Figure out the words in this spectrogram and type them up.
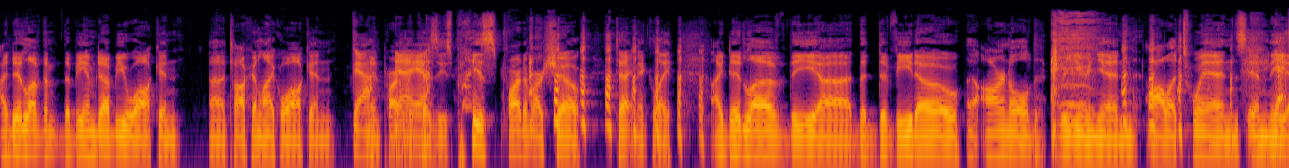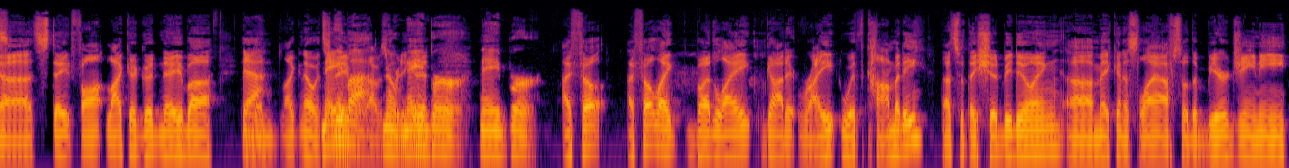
I did love the the BMW walking, uh, talking like walking. Yeah. and partly yeah, yeah. because he's he's part of our show technically. I did love the uh, the DeVito uh, Arnold reunion, a la twins in the Yes. uh, State Farm, like a good neighbor. Yeah. And like no, it's neighbor. Neighbor. Was No, pretty good. neighbor. Neighbor. I felt I felt like Bud Light got it right with comedy. That's what they should be doing, uh, making us laugh. So the beer genie,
